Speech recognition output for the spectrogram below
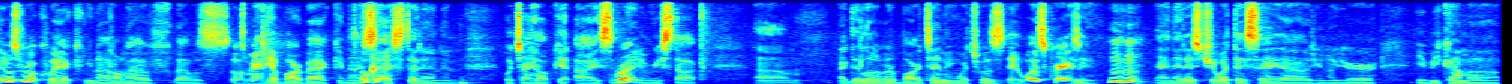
It was real quick. You know, I don't have that was it was mainly a bar back, and I, Okay. I stood in and which I helped get ice and, Right. and restock. Um, I did a little bit of bartending, which was it was crazy, Mm-hmm. and it is true what they say. Uh, you know, you're you become a,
